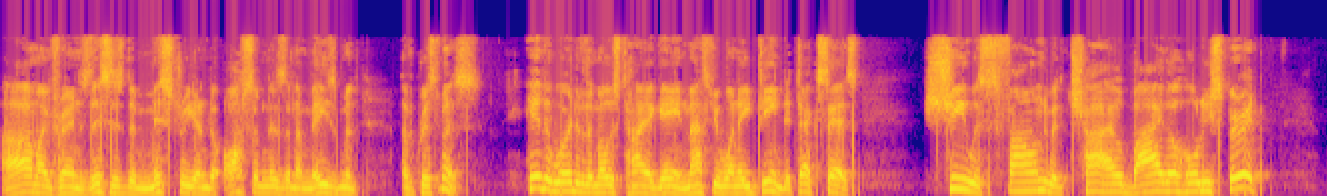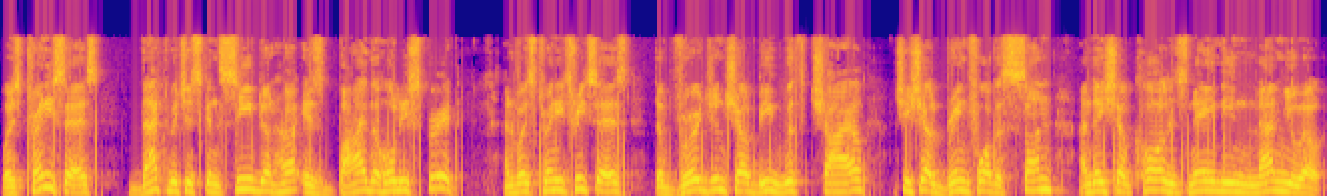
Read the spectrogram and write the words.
Ah, my friends, this is the mystery and the awesomeness and amazement of Christmas. Hear the word of the Most High again, Matthew 1.18. The text says, She was found with child by the Holy Spirit. Verse 20 says, That which is conceived on her is by the Holy Spirit. And verse 23 says, The virgin shall be with child, she shall bring forth a son, and they shall call his name Emmanuel,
